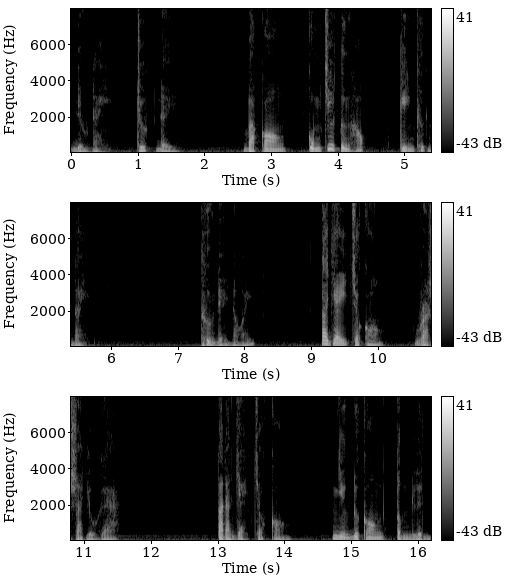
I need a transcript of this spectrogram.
điều này trước đây. Và con cũng chưa từng học kiến thức này. Thường đế nói, ta dạy cho con raja yoga. Ta đang dạy cho con những đứa con tâm linh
